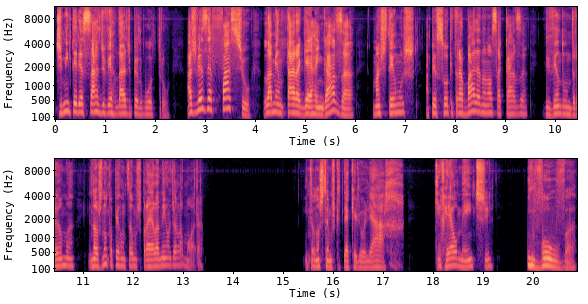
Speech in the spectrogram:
de me interessar de verdade pelo outro? Às vezes é fácil lamentar a guerra em Gaza, mas temos a pessoa que trabalha na nossa casa vivendo um drama e nós nunca perguntamos para ela nem onde ela mora. Então nós temos que ter aquele olhar que realmente envolva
